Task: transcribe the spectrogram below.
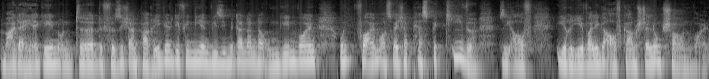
mal dahergehen und äh, für sich ein paar Regeln definieren, wie sie miteinander umgehen wollen und vor allem aus welcher Perspektive sie auf ihre jeweilige Aufgabenstellung schauen wollen.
